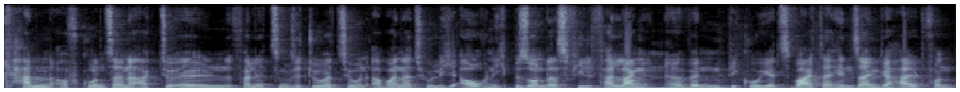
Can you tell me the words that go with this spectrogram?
kann aufgrund seiner aktuellen Verletzungssituation aber natürlich auch nicht besonders viel verlangen. Ne? Wenn ein Biko jetzt weiterhin sein Gehalt von,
